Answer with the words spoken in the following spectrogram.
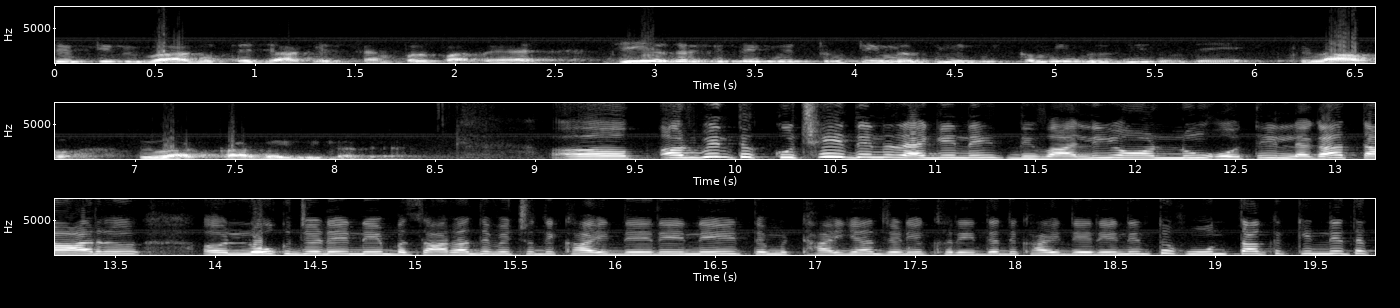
ਸੇਫਟੀ ਵਿਭਾਗ ਉੱਥੇ ਜਾ ਕੇ ਸੈਂਪਲ ਭਰ ਰਿਹਾ ਹੈ ਜੇ ਅਗਰ ਕਿਤੇ ਕੋਈ ਤਰੁੱਟੀ ਮਿਲਦੀ ਹੈ ਕੋਈ ਕਮੀ ਮਿਲਦੀ ਹੈ ਤਾਂ ਉਹਦੇ ਖਿਲਾਫ ਵਿਭਾਗ ਕਾਰਵਾਈ ਵੀ ਕਰ ਰਿਹਾ ਹੈ ਅ, ਅਰਵਿੰਦ ਕੁਛ ਹੀ ਦਿਨ ਰਹਿ ਗਏ ਨੇ, ਦੀਵਾਲੀ ਆਉਣ ਨੂੰ ਉੱਥੇ ਲਗਾਤਾਰ ਲੋਕ ਜਿਹੜੇ ਨੇ ਬਾਜ਼ਾਰਾਂ ਦੇ ਵਿੱਚ ਦਿਖਾਈ ਦੇ ਰਹੇ ਨੇ ਤੇ ਮਠਾਈਆਂ ਜਿਹੜੀਆਂ ਖਰੀਦੇ ਦਿਖਾਈ ਦੇ ਰਹੇ ਨੇ ਤੇ ਹੁਣ ਤੱਕ ਕਿੰਨੇ ਤੱਕ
